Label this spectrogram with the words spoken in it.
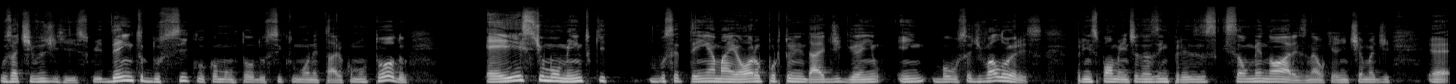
os ativos de risco. E dentro do ciclo como um todo, o ciclo monetário como um todo, é este o momento que você tem a maior oportunidade de ganho em bolsa de valores, principalmente nas empresas que são menores, né? o que a gente chama de, é,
